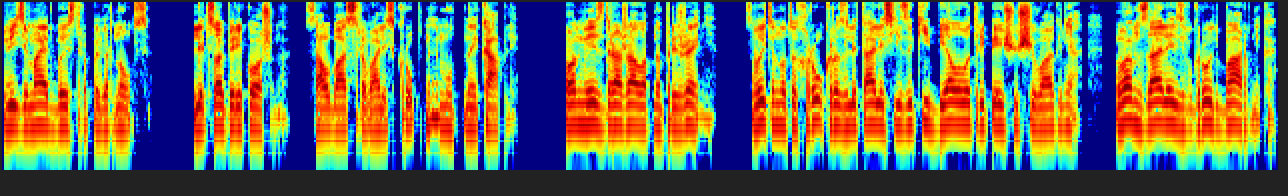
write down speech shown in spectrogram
Визимайт быстро повернулся. Лицо перекошено, с лба срывались крупные мутные капли. Он весь дрожал от напряжения. С вытянутых рук разлетались языки белого трепещущего огня, вонзались в грудь барвника.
